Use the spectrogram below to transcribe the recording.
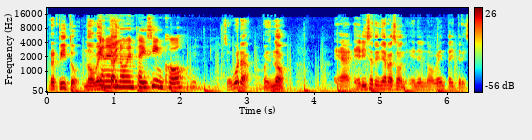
Repito, En 90. el 95. ¿Segura? Pues no. Eh, Elisa tenía razón, en el 93.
